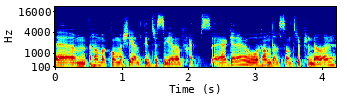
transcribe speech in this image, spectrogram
Ehm, han var kommersiellt intresserad skeppsägare och handelsentreprenör.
